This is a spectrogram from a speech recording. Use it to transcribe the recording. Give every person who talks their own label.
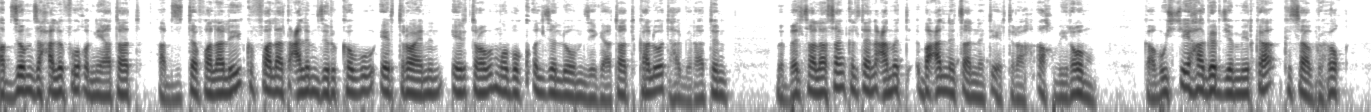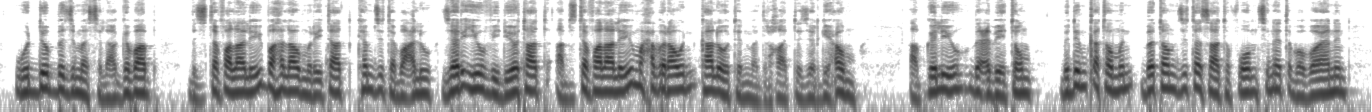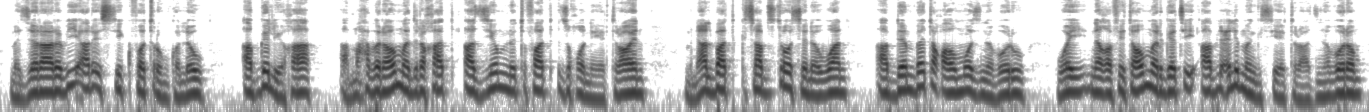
Speaker 1: ኣብዞም ዝሓለፉ ቅንያታት ኣብ ዝተፈላለዩ ክፋላት ዓለም ዝርከቡ ኤርትራውያንን ኤርትራዊ መበቆል ዘለዎም ዜጋታት ካልኦት ሃገራትን መበል 32 ዓመት በዓል ነፃነት ኤርትራ ኣኽቢሮም ካብ ውሽጢ ሃገር ጀሚርካ ክሳብ ርሑቕ ውዱብ ብዝመስል ኣገባብ ብዝተፈላለዩ ባህላዊ ምርኢታት ከም ዝተባዕሉ ዘርእዩ ቪድዮታት ኣብ ዝተፈላለዩ ማሕበራዊን ካልኦትን መድረኻት ተዘርጊሖም ኣብ ገሊኡ ብዕቤቶም ብድምቀቶምን በቶም ዝተሳተፍዎም ስነ ጥበባውያንን መዘራረቢ ኣርእስቲ ክፈጥሩ እንከለዉ ኣብ ገሊኡ ኸኣ ኣብ ማሕበራዊ መድረኻት ኣዝዮም ንጡፋት ዝኾኑ ኤርትራውያን ምናልባት ክሳብ ዝተወሰነ እዋን ኣብ ደንበ ተቃውሞ ዝነበሩ ወይ ነቐፌታዊ መርገፂ ኣብ ልዕሊ መንግስቲ ኤርትራ ዝነበሮም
